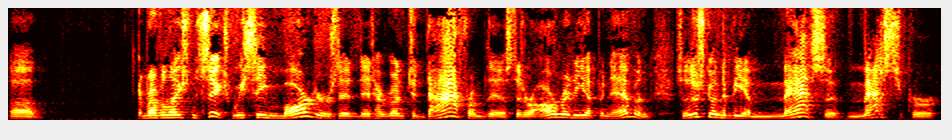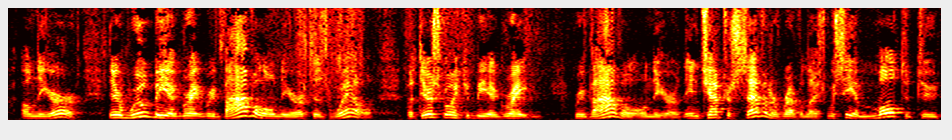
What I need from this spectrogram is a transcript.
Uh, in Revelation 6, we see martyrs that, that are going to die from this, that are already up in heaven. So there's going to be a massive massacre on the earth. There will be a great revival on the earth as well, but there's going to be a great revival on the earth. In chapter 7 of Revelation, we see a multitude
